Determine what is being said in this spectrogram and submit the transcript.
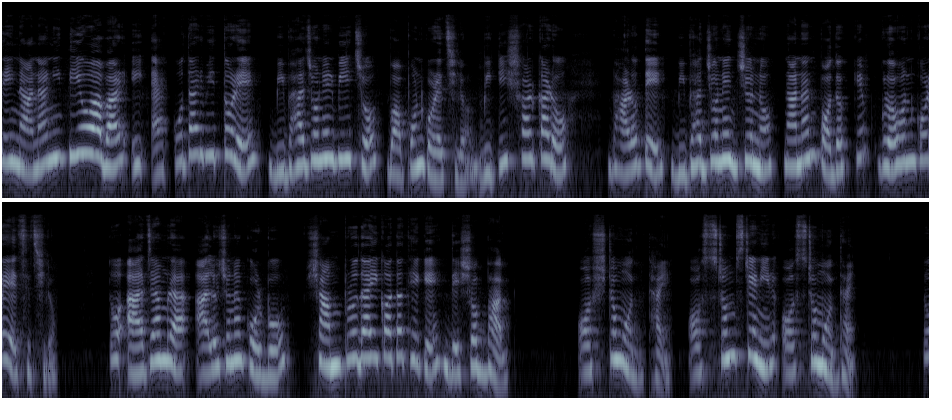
সেই নানা নীতিও আবার এই একতার ভিতরে বিভাজনের বীজও বপন করেছিল। ব্রিটিশ সরকারও ভারতের বিভাজনের জন্য নানান পদক্ষেপ গ্রহণ করে এসেছিল। তো আজ আমরা আলোচনা করব সাম্প্রদায়িকতা থেকে দেশভাগ, অষ্টম অধ্যায়, অষ্টম শ্রেণির অষ্টম অধ্যায়। তো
